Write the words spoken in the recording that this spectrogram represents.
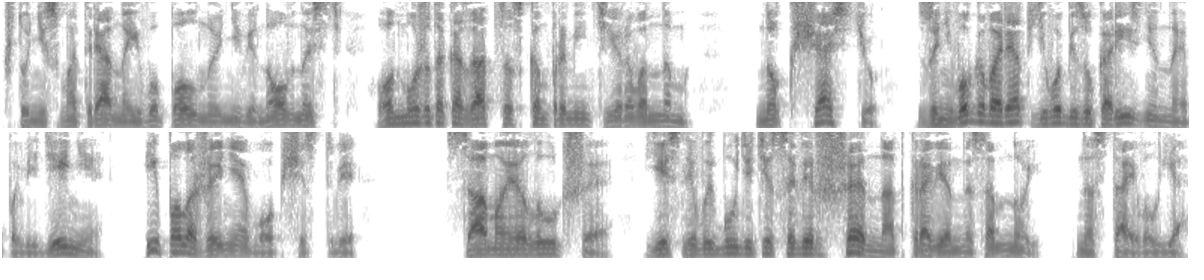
что, несмотря на его полную невиновность, он может оказаться скомпрометированным. Но, к счастью, за него говорят его безукоризненное поведение и положение в обществе. Самое лучшее, если вы будете совершенно откровенны со мной, — настаивал я.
